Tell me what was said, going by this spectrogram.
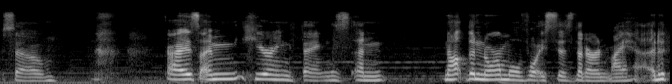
So, guys, I'm hearing things and not the normal voices that are in my head.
